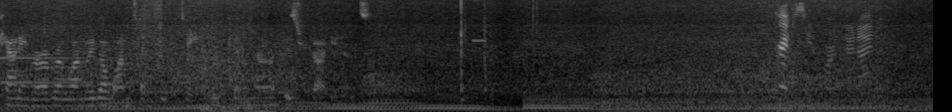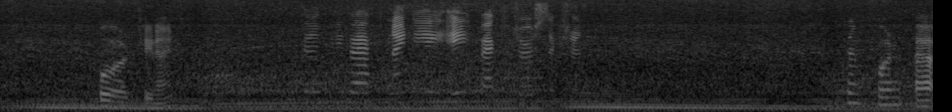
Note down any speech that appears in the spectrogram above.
County Bravo 1, we got 11015. We can uh, disregard units. 49. Gonna be back 98.8 back to jurisdiction. 10 for, uh,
